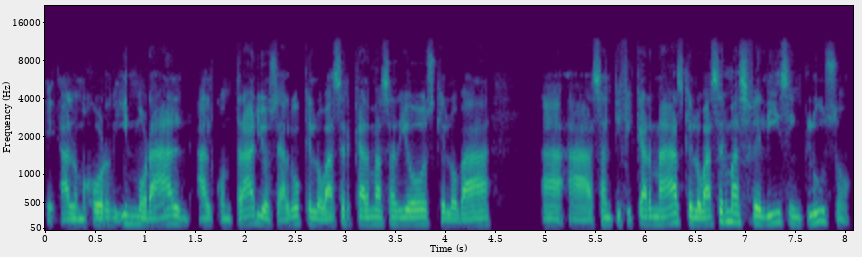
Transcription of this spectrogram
eh, a lo mejor inmoral, al contrario, o sea, algo que lo va a acercar más a Dios, que lo va a, a santificar más, que lo va a hacer más feliz incluso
